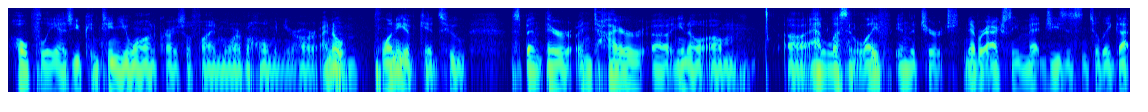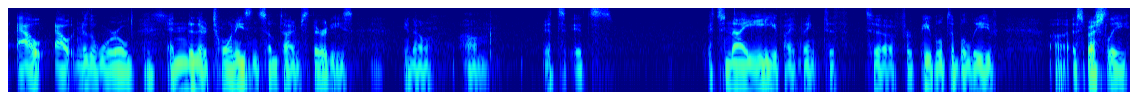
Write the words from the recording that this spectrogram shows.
Hopefully, as you continue on, Christ will find more of a home in your heart. I know plenty of kids who spent their entire, uh, you know, um, uh, adolescent life in the church, never actually met Jesus until they got out, out into the world, Yes. and into their twenties and sometimes thirties. You know, um, it's it's it's naive, I think, to to for people to believe, uh, especially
